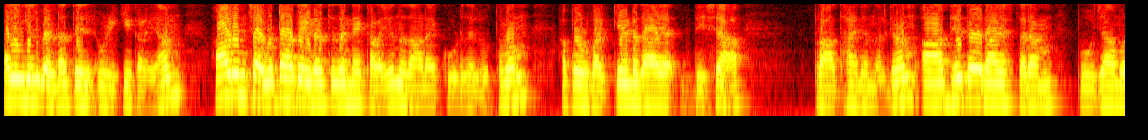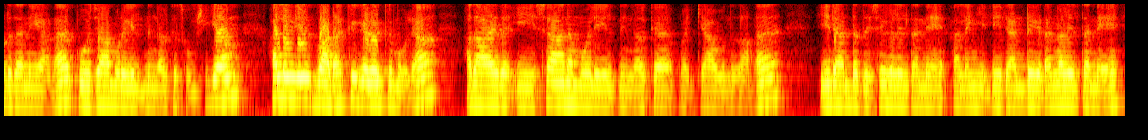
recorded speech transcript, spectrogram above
അല്ലെങ്കിൽ വെള്ളത്തിൽ ഒഴുക്കി കളയാം. ആരും ചവിട്ടാത്ത ഇടത്ത് തന്നെ കളയുന്നതാണ് കൂടുതൽ ഉത്തമം. അപ്പോൾ വയ്ക്കേണ്ടതായ ദിശ പ്രാധാന്യം നൽകണം. ആദ്യത്തേതായ സ്ഥലം പൂജാമുറി തന്നെയാണ്. പൂജാമുറിയിൽ നിങ്ങൾക്ക് സൂക്ഷിക്കാം. അല്ലെങ്കിൽ വടക്ക് കിഴക്ക് മൂല അതായത് ഈശാന മൂലയിൽ നിങ്ങൾക്ക് വയ്ക്കാവുന്നതാണ്. ഈ രണ്ട് ദിശകളിൽ തന്നെ അല്ലെങ്കിൽ ഈ രണ്ട് ഇടങ്ങളിൽ തന്നെ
